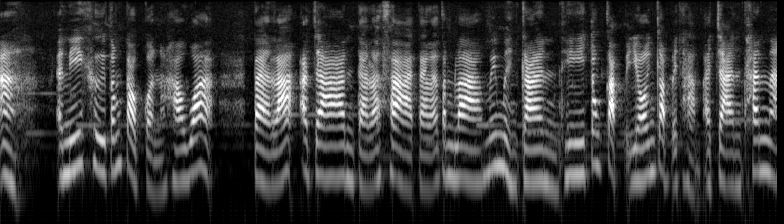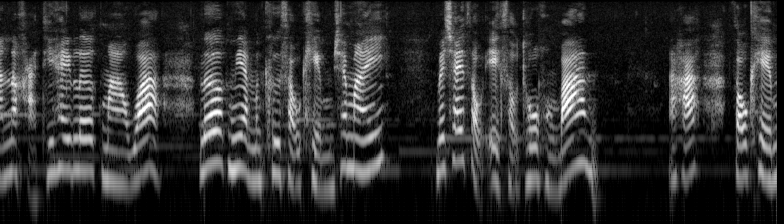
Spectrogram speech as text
อะ อันนี้คือต้องตอบก่อนนะคะว่า แต่ละอาจารย์แต่ละศาสตร์แต่ละตำราไม่เหมือนกัน ทีนี้ต้องกลับย้อนกลับไปถามอาจารย์ท่านนั้นนะคะที่ให้เลิกมาว่าเลิกเนี่ยมันคือเสาเข็มใช่ไหมไม่ใช่เสาเอกเสาโทของบ้านนะคะ เสาเข็ม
